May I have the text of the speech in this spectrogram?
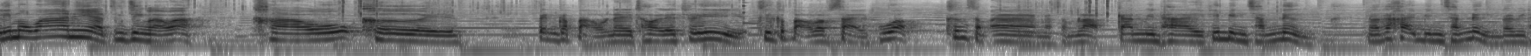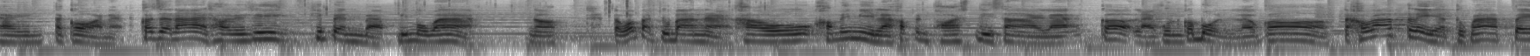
ลิโมว่าเนี่ยจริงๆแล้วอะเขาเคยเป็นกระเป๋าใน toiletry คือกระเป๋าแบบใส่พวก เครื่องสำอางอะสำหรับการบินไทยที่บินชั้นหนึ่งแล้วถ้าใครบินชั้นหนึ่งการบินไทยแต่ก่อนอะก็จะได้ toiletry ที่เป็นแบบลิโมว่าเนาะแต่ว่าปัจจุบันน่ะเขาเขาไม่มีแล้วเขาเป็น posh design แล้วก็หลายคนก็บ่นแล้วก็แต่เขาก็อัปเกรดถูกป่ะเป็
